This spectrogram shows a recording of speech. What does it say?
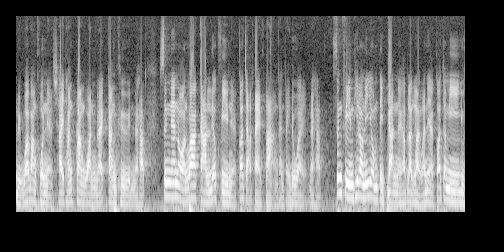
หรือว่าบางคนเนี่ยใช้ทั้งกลางวันและกลางคืนนะครับซึ่งแน่นอนว่าการเลือกฟิล์มเนี่ยก็จะแตกต่างกันไปด้วยนะครับซึ่งฟิล์มที่เรานิยมติดกันนะครับหลักๆแล้วเนี่ยก็จะมีอยู่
